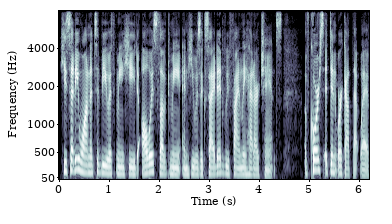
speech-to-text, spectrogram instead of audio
He said he wanted to be with me, he'd always loved me, and he was excited we finally had our chance. Of course, it didn't work out that way.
